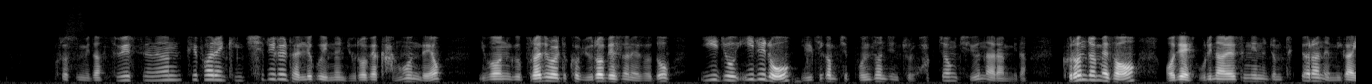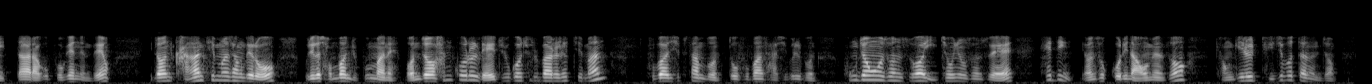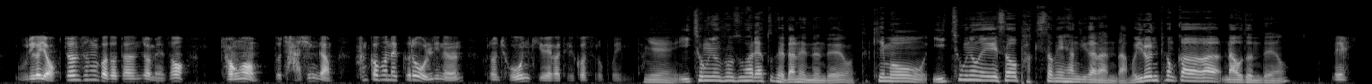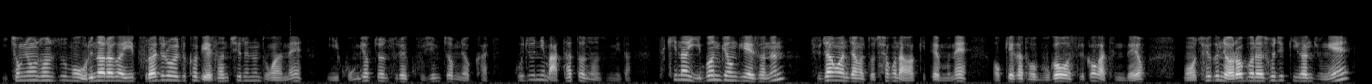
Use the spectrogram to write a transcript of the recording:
그렇습니다. 스위스는 피파 랭킹 7위를 달리고 있는 유럽의 강호인데요. 이번 그 브라질 월드컵 유럽 예선에서도 2조 1위로 일찌감치 본선 진출 확정 지은 나라입니다. 그런 점에서 어제 우리나라의 승리는 좀 특별한 의미가 있다라고 보겠는데요. 이런 강한 팀을 상대로 우리가 전반 6분 만에 먼저 한 골을 내주고 출발을 했지만 후반 13분 또 후반 41분 홍정호 선수와 이청용 선수의 헤딩 연속골이 나오면서 경기를 뒤집었다는 점 우리가 역전승을 거뒀다는 점에서 경험 또 자신감 한꺼번에 끌어올리는 그런 좋은 기회가 될 것으로 보입니다. 예, 이청용 선수 활약도 대단했는데요. 특히 뭐 이청용에게서 박지성의 향기가 난다. 뭐 이런 평가가 나오던데요. 네, 이청용 선수 뭐 우리나라가 이 브라질 월드컵 예선 치르는 동안에 이 공격 전술의 구심점 역할 꾸준히 맡았던 선수입니다. 특히나 이번 경기에서는 주장 완장을 또 차고 나왔기 때문에 어깨가 더 무거웠을 것 같은데요. 뭐 최근 여러 번의 소집 기간 중에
